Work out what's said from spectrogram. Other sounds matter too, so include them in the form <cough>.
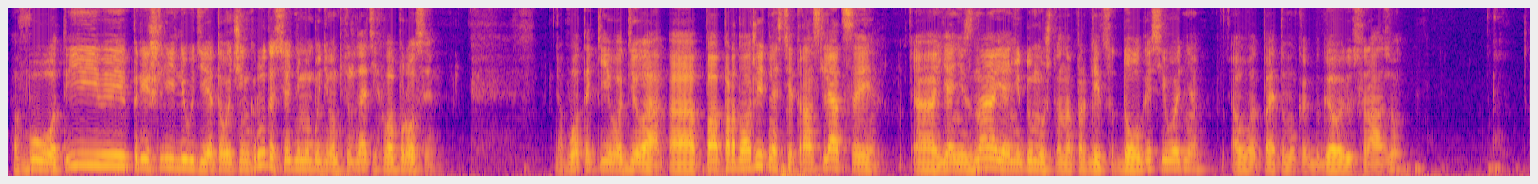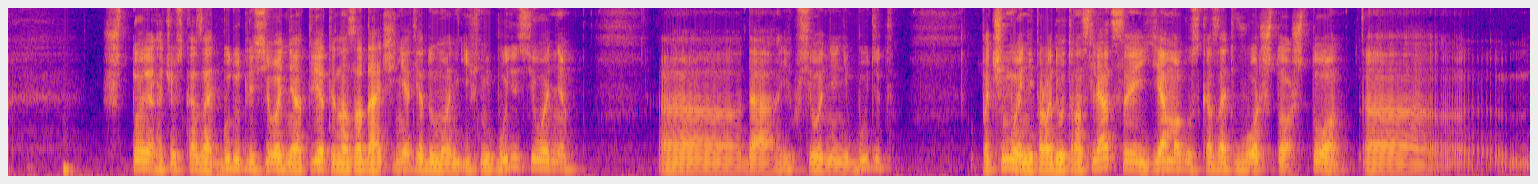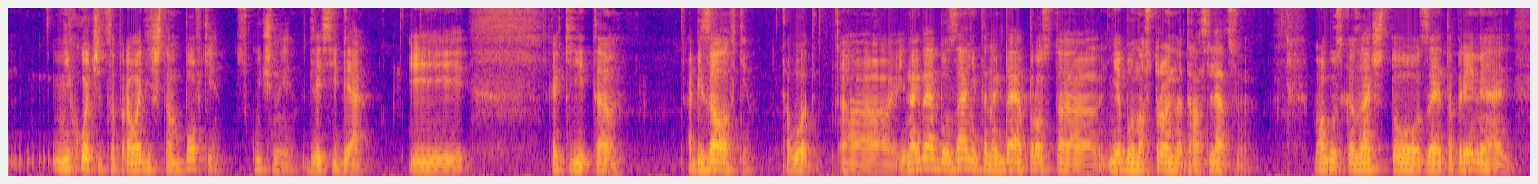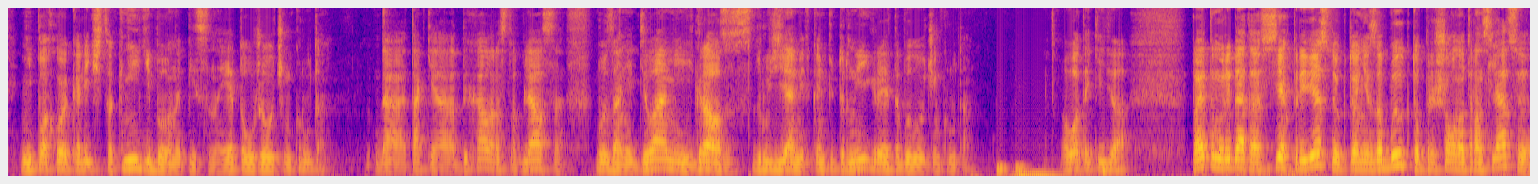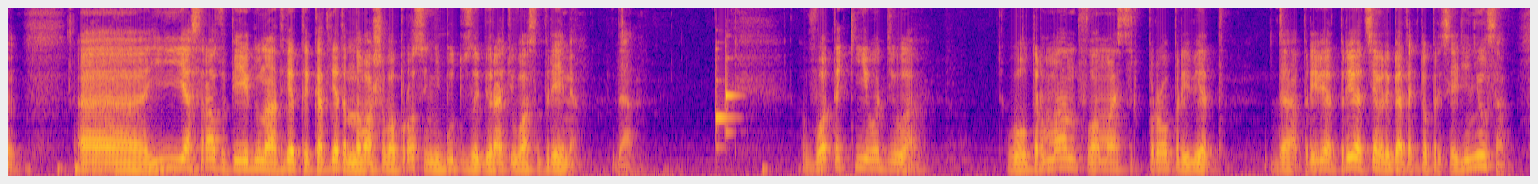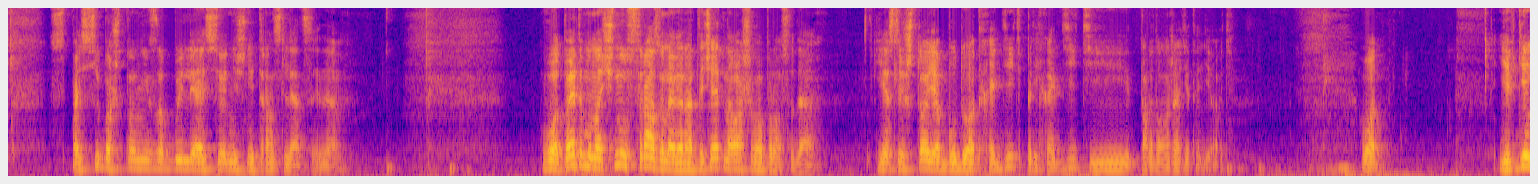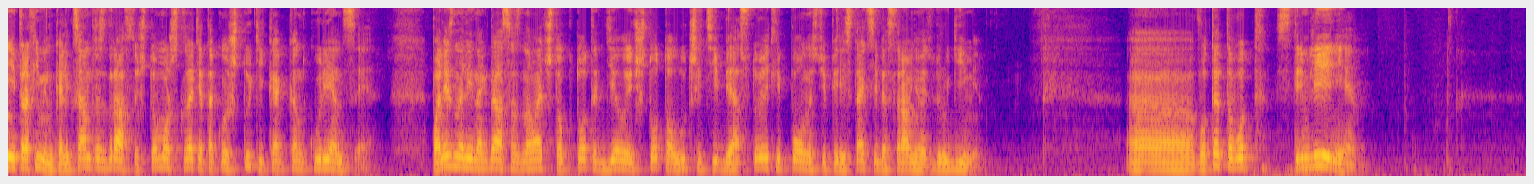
вот, и пришли люди, это очень круто, сегодня мы будем обсуждать их вопросы. Вот такие вот дела. А, по продолжительности трансляции а, я не знаю, я не думаю, что она продлится долго сегодня, вот, поэтому как бы говорю сразу. Что я хочу сказать? Будут ли сегодня ответы на задачи? Нет, я думаю, их не будет сегодня. Э, да, их сегодня не будет. Почему я не проводил трансляции? Я могу сказать вот что, что э, не хочется проводить штамповки скучные для себя и какие-то обязаловки. Вот. Э, иногда я был занят, иногда я просто не был настроен на трансляцию. Могу сказать, что за это время неплохое количество книги было написано, и это уже очень круто. Да, так я отдыхал, расслаблялся, был занят делами, играл с друзьями в компьютерные игры, это было очень круто. Вот такие дела. Поэтому, ребята, всех приветствую, кто не забыл, кто пришел на трансляцию. Э, и я сразу перейду на ответы, к ответам на ваши вопросы, не буду забирать у вас время. Да. Вот такие вот дела. Волтерман, Фломастер Про, привет. Да, привет, привет всем ребята, кто присоединился. Спасибо, что не забыли о сегодняшней трансляции, да. Вот, поэтому начну сразу, наверное, отвечать на ваши вопросы, да. Если что, я буду отходить, приходить и продолжать это делать. Вот. Евгений Трофименко, Александр, здравствуй. Что можешь сказать о такой штуке, как конкуренция? Полезно ли иногда осознавать, что кто-то делает что-то лучше тебя? Стоит ли полностью перестать себя сравнивать с другими? Э, вот это вот стремление,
